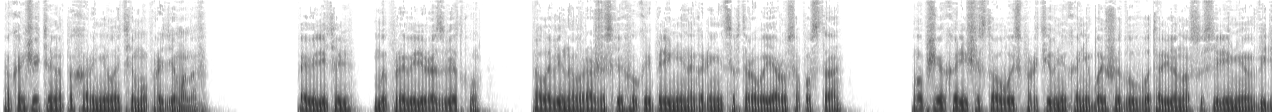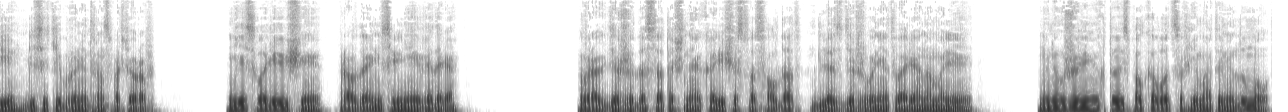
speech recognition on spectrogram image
окончательно похоронило тему про демонов. «Повелитель, мы провели разведку. Половина вражеских укреплений на границе второго яруса пуста. Общее количество войск противника не больше двух батальонов с усилением в виде десяти бронетранспортеров. Есть владеющие, правда, они сильнее Ведаря. Враг держит достаточное количество солдат для сдерживания твари аномалии. Но неужели никто из полководцев Ямато не думал,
